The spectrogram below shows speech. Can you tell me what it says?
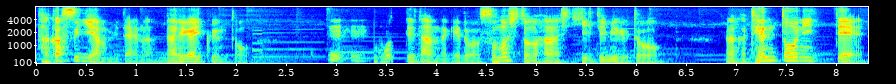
高すぎやんみたいな、誰が行くんとうん。うん。思ってたんだけど、その人の話聞いてみると、なんか店頭に行って、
